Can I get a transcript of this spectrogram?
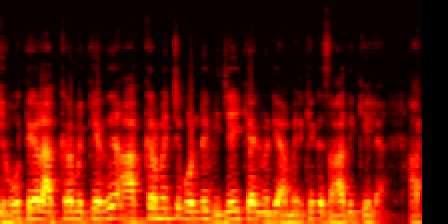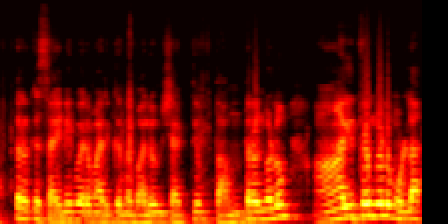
ഈ ഹൂത്തികൾ ആക്രമിക്കരുത്. ആക്രമിച്ചുകൊണ്ട് വിജയിക്കാൻ വേണ്ടി അമേരിക്കക്ക് സാധിക്കില്ല. അത്രയ്ക്ക് സൈനികപരമായിരിക്കുന്ന ബലവും ശക്തിയും തന്ത്രങ്ങളും ആയുധങ്ങളുമുള്ള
